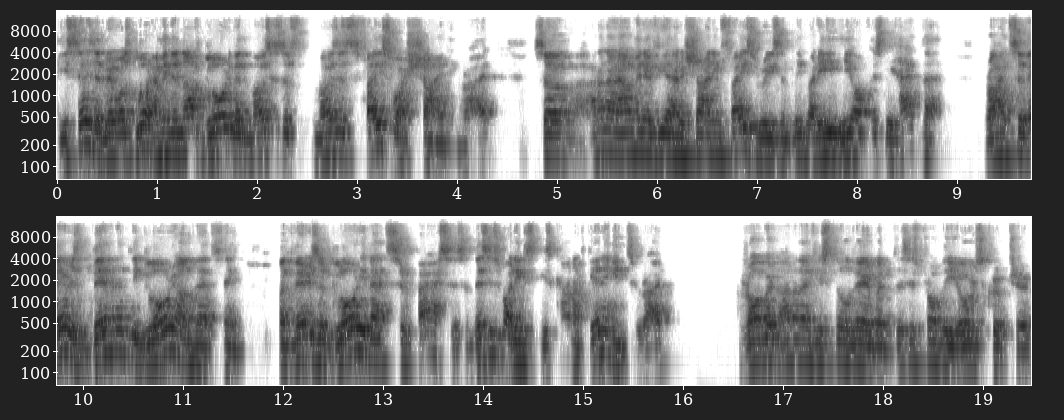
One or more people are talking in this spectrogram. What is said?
He says that there was glory. I mean, enough glory that Moses' Moses' face was shining, right? So I don't know how many of you had a shining face recently, but he, he obviously had that, right? So there is definitely glory on that thing, but there is a glory that surpasses, and this is what he's, he's kind of getting into, right? Robert, I don't know if you're still there, but this is probably your scripture,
